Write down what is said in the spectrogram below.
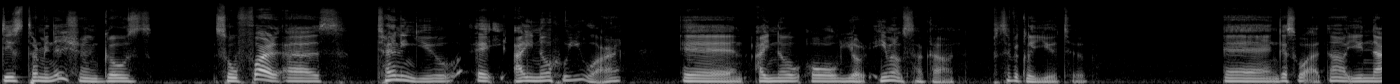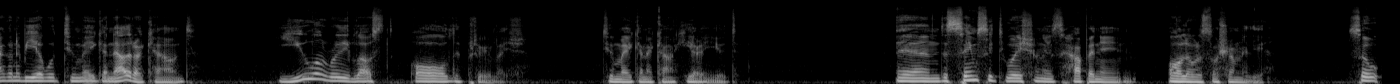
this termination goes so far as telling you, I know who you are and I know all your emails account, specifically YouTube. And guess what? Now you're not going to be able to make another account. You already lost all the privilege to make an account here in YouTube. And the same situation is happening all over social media. So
